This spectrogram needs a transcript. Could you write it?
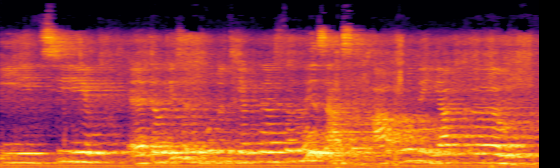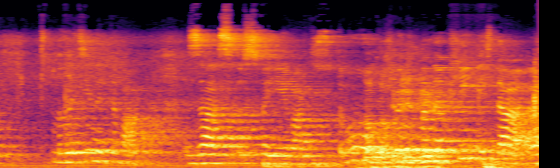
І ці е, телевізори будуть як не основний засіб, а буде як е, малоцінний товар за с- своєю вартістю. Тому Тобто виникла ці- необхідність да, е,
